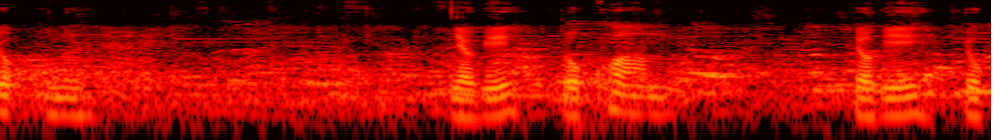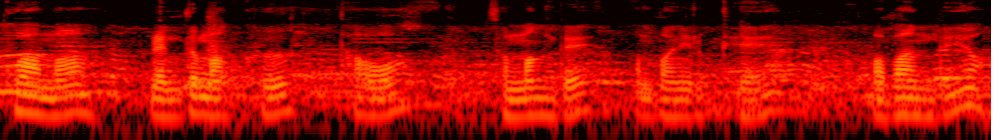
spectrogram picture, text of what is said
요, 오늘 여기 요코함 여기 요코하마 랜드마크 타워 전망대 한번 이렇게 와봤는데요.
